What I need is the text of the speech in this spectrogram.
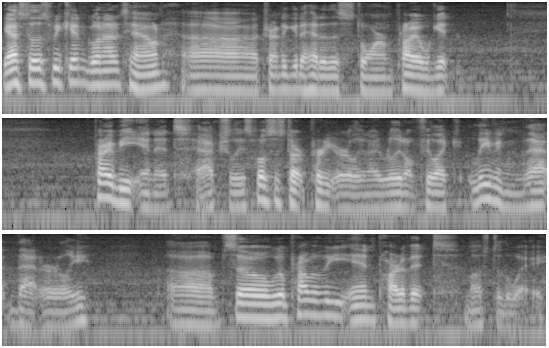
Yeah, so this weekend going out of town, uh, trying to get ahead of this storm. Probably will get, probably be in it. Actually, it's supposed to start pretty early, and I really don't feel like leaving that that early. Uh, so we'll probably in part of it most of the way,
